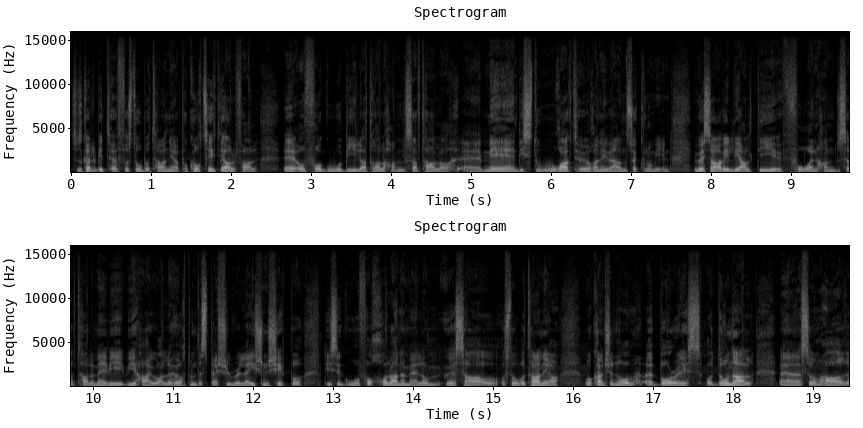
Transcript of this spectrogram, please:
så skal det bli tøft for Storbritannia, på kort sikt iallfall, å få gode bilaterale handelsavtaler med de store aktørene i verdensøkonomien. USA vil de alltid få en handelsavtale med. Vi, vi har jo alle hørt om det special relationship og disse gode forholdene mellom USA og, Storbritannia, og kanskje nå Boris og Donald, som har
